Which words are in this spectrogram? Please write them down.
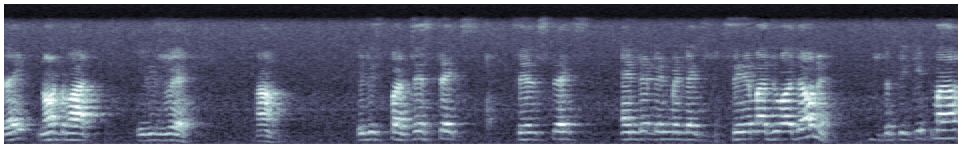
right? Not what, it is where. હા it is purchase tax, sales tax, entertainment tax. Cinema જોવા જાઓ ને તો ટિકિટમાં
